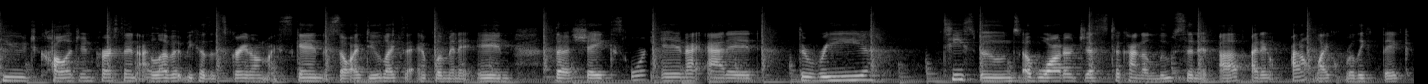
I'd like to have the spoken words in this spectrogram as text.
huge collagen person. I love it because it's great on my skin. So I do like to implement it in the shakes. Or And I added three teaspoons of water just to kind of loosen it up. I don't, I don't like really thick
